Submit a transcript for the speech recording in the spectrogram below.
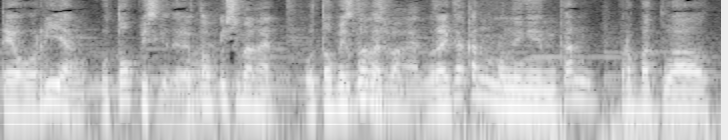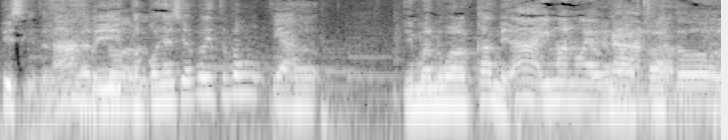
teori yang utopis gitu ya. Pak? utopis banget Utopis, Utopis banget. banget. Mereka kan menginginkan perpetual peace gitu. Ah, Dari betul. tokohnya siapa itu bang? Ya. Eh, Immanuel Kant ya. ah Immanuel Kant betul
